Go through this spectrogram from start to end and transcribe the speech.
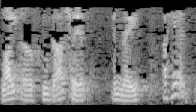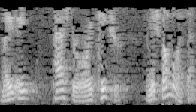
light of who God sent and made a head, made a pastor or a teacher. And they stumble at that.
